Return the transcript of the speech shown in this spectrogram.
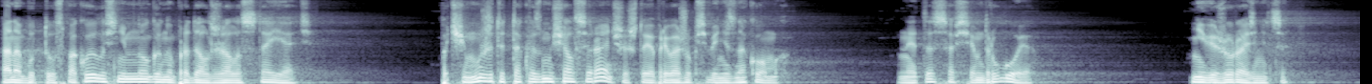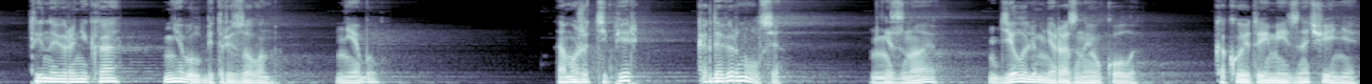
Она будто успокоилась немного, но продолжала стоять. Почему же ты так возмущался раньше, что я привожу к себе незнакомых? Это совсем другое. Не вижу разницы. Ты наверняка не был битризован. Не был. А может теперь, когда вернулся, «Не знаю. Делали мне разные уколы. Какое это имеет значение?»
